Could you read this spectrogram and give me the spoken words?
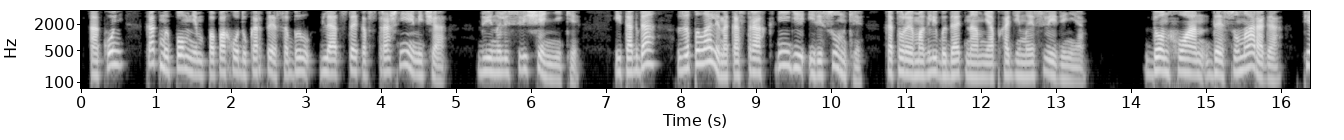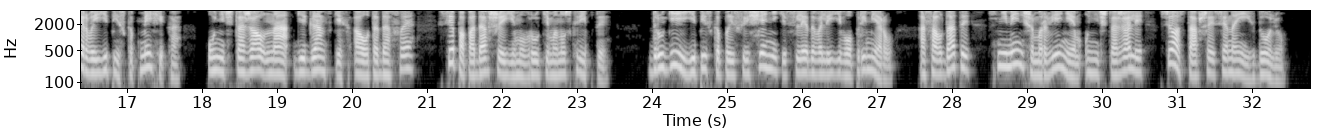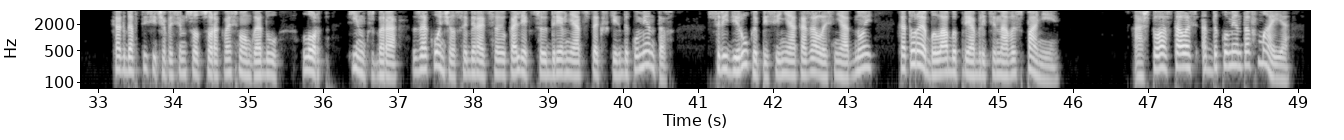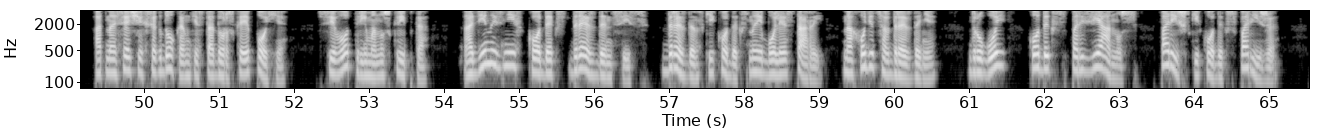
а конь как мы помним, по походу Кортеса был для ацтеков страшнее меча, двинулись священники. И тогда запылали на кострах книги и рисунки, которые могли бы дать нам необходимые сведения. Дон Хуан де Сумарага, первый епископ Мехико, уничтожал на гигантских аутодафе все попадавшие ему в руки манускрипты. Другие епископы и священники следовали его примеру, а солдаты с не меньшим рвением уничтожали все оставшееся на их долю. Когда в 1848 году лорд Кингсборо закончил собирать свою коллекцию древнеацтекских документов, среди рукописей не оказалось ни одной, которая была бы приобретена в Испании. А что осталось от документов майя, относящихся к доконкистадорской эпохе? Всего три манускрипта. Один из них – Кодекс Дрезденсис, Дрезденский кодекс, наиболее старый, находится в Дрездене. Другой – кодекс Паризианус, Парижский кодекс в Париже.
